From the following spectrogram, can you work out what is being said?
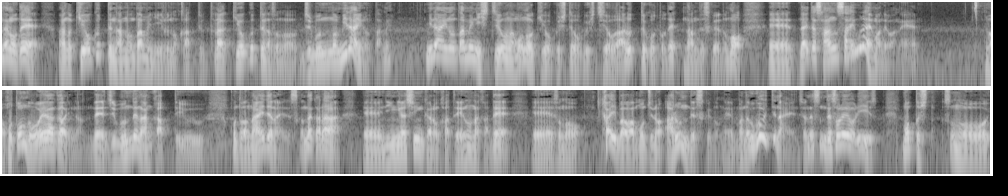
なので、あの、記憶って何のためにいるのかって言ったら、記憶っていうのはその、自分の未来のため、未来のために必要なものを記憶しておく必要があるということで、なんですけれども、えー、大体3歳ぐらいまではね、まあ、ほとんど親がかりなんで、自分で何かっていうことはないじゃないですか。だから、えー、人間進化の過程の中で、えー、その、海馬はもちろんあるんですけどね、まだ動いてないんですよね。で、それより、もっとその、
